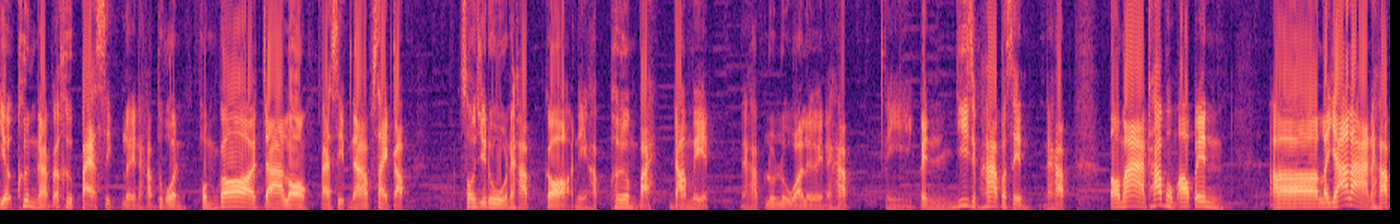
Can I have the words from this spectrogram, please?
เยอะขึ้นนะก็คือ 80 เลยนะครับทุกคนผมก็จะลอง 80 นะครับใส่กับโซจิดูนะครับก็นี่ครับเพิ่มไปดาเมจนะครับรัวๆเลยนะครับ นี่เป็น 25%นะครับ ต่อมาถ้าผมเอาเป็นระยะล่ะนะครับ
